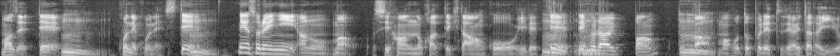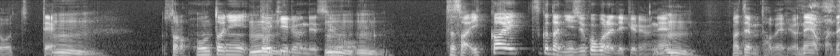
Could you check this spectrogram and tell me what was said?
混ぜて、うん。こねこねして、うん。でそれにあの、まあ、市販の買ってきたあんこを入れて、うん。うん。でフライパンとか、うん。まあ、ホットプレートで焼いたらいいよって言うって、ん。そしたら本当にできるんですよ、うんうんでさ1回作ったら20個ぐらいできるよね、うん。まあ、全部食べるよねやっぱね。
